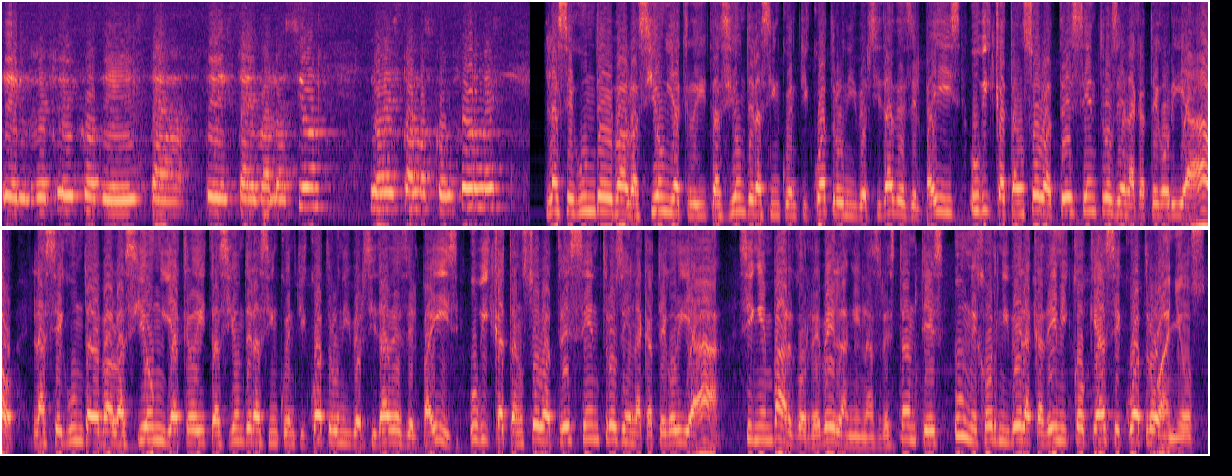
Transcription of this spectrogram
el reflejo de esta, de esta evaluación, no estamos conformes la segunda evaluación y acreditación de las 54 universidades del país ubica tan solo a tres centros en la categoría A. La segunda evaluación y acreditación de las 54 universidades del país ubica tan solo a tres centros en la categoría A. Sin embargo, revelan en las restantes un mejor nivel académico que hace cuatro años.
